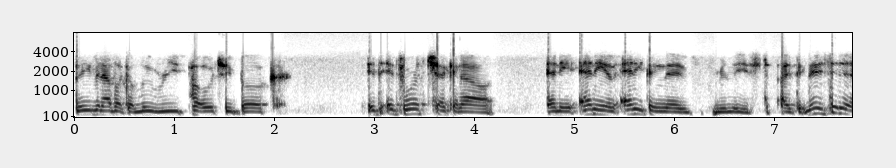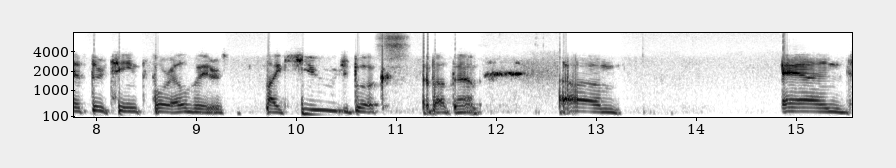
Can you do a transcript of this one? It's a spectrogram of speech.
they even have like a Lou Reed poetry book. It, it's worth checking out. Any any of anything they've released. I think they did it at 13th Floor Elevators, like huge book about them. Um, and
